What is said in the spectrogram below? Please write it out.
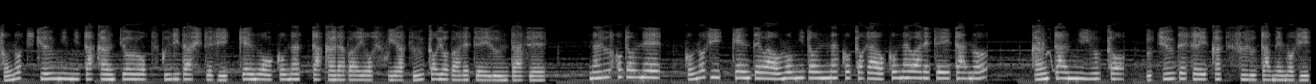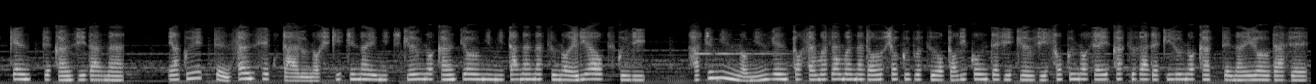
その地球に似た環境を作り出して実験を行ったからバイオスフィア2と呼ばれているんだぜ。なるほどね。この実験では主にどんなことが行われていたの？簡単に言うと、宇宙で生活するための実験って感じだな。約1.3ヘクタールの敷地内に地球の環境に似た7つのエリアを作り、8人の人間と様々な動植物を取り込んで自給自足の生活ができるのかって内容だぜ。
